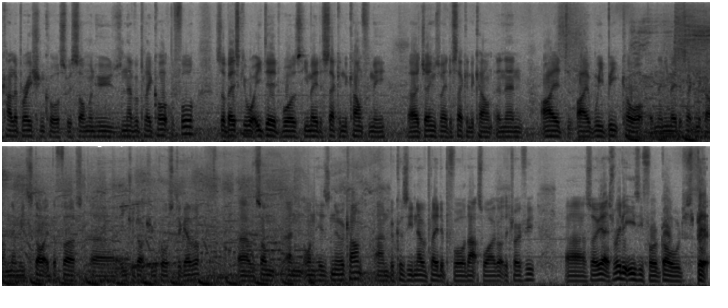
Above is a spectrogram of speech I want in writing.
calibration course with someone who's never played co-op before. So basically, what he did was he made a second account for me. Uh, James made a second account, and then I, I we beat co-op, and then he made a second account, and then we started the first uh, introduction course together. Uh, some and on his new account, and because he never played it before, that's why I got the trophy. Uh, so yeah, it's really easy for a gold. Bit,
